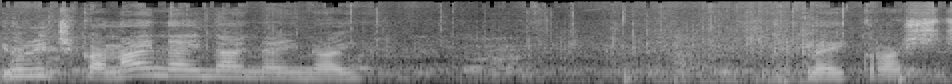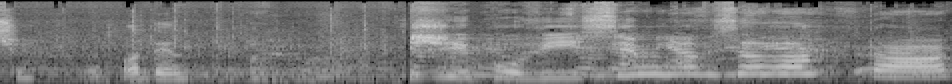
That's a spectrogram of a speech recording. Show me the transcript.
Юлічка, най, най, най, най, най. Найкраще. Один. Жі по 8 я взяла. Так.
